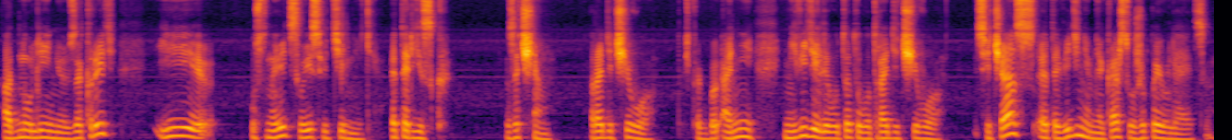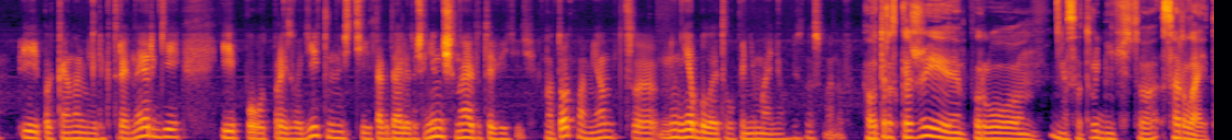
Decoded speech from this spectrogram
одну линию закрыть и установить свои светильники. Это риск. Зачем? Ради чего? То есть, как бы они не видели вот это вот ради чего. Сейчас это видение, мне кажется, уже появляется. И по экономии электроэнергии, и по вот производительности и так далее. То есть они начинают это видеть. На тот момент э, ну, не было этого понимания у бизнесменов. А вот расскажи про сотрудничество с Arlight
